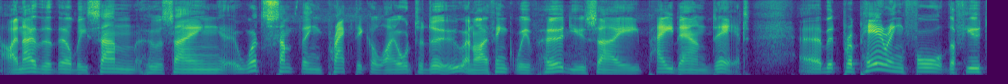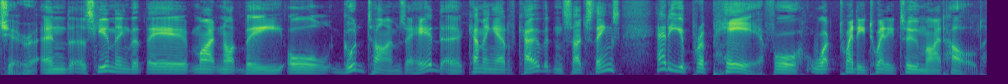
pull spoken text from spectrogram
I know that there'll be some who are saying, What's something practical I ought to do? And I think we've heard you say pay down debt. Uh, but preparing for the future and assuming that there might not be all good times ahead uh, coming out of COVID and such things, how do you prepare for what 2022 might hold?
